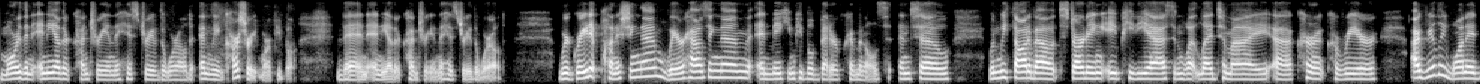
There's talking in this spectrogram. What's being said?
more than any other country in the history of the world. And we incarcerate more people than any other country in the history of the world. We're great at punishing them, warehousing them, and making people better criminals. And so when we thought about starting APDS and what led to my uh, current career, I really wanted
